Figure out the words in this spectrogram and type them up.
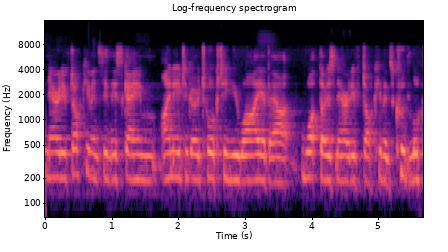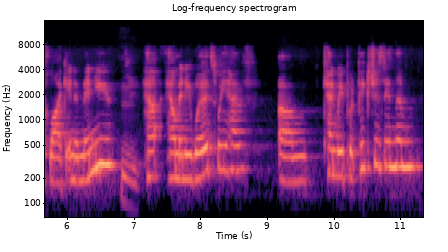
narrative documents in this game, I need to go talk to UI about what those narrative documents could look like in a menu, Hmm. how, how many words we have, um, can we put pictures in them,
